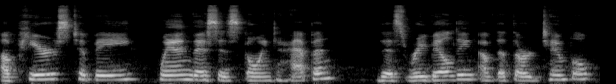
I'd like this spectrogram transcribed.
appears to be when this is going to happen, this rebuilding of the third temple,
